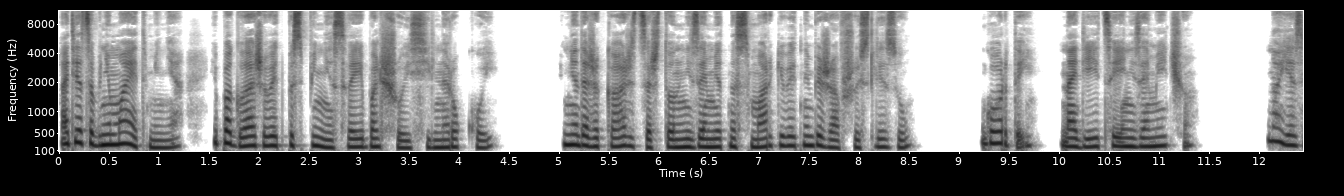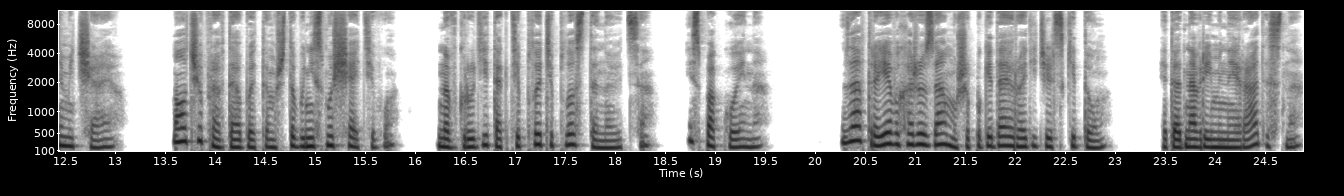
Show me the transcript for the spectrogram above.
Отец обнимает меня и поглаживает по спине своей большой и сильной рукой. Мне даже кажется, что он незаметно смаргивает набежавшую слезу. Гордый, надеется, я не замечу. Но я замечаю. Молчу, правда, об этом, чтобы не смущать его. Но в груди так тепло-тепло становится. И спокойно. Завтра я выхожу замуж и покидаю родительский дом. Это одновременно и радостно,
